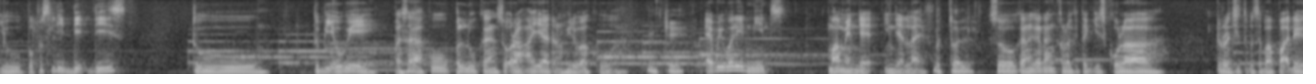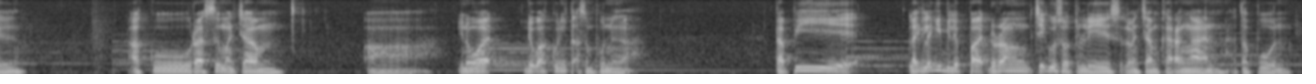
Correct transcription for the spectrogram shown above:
you purposely did this to to be away. Pasal aku perlukan seorang ayah dalam hidup aku. Okay Everybody needs mom and dad in their life. Betul So kadang-kadang kalau kita pergi sekolah Diorang cerita pasal bapak dia Aku rasa macam uh, You know what Hidup aku ni tak sempurna lah Tapi Lagi-lagi bila part Diorang cikgu suruh tulis Macam karangan Ataupun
